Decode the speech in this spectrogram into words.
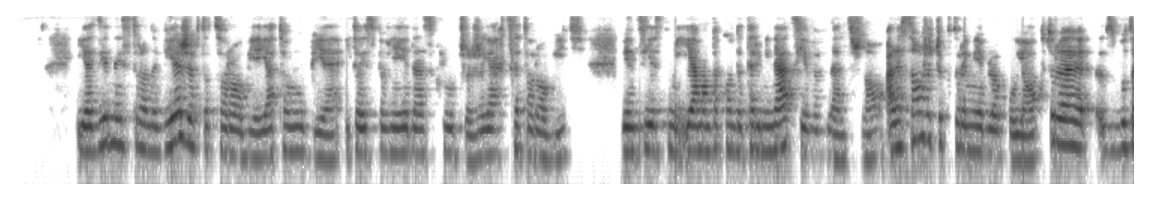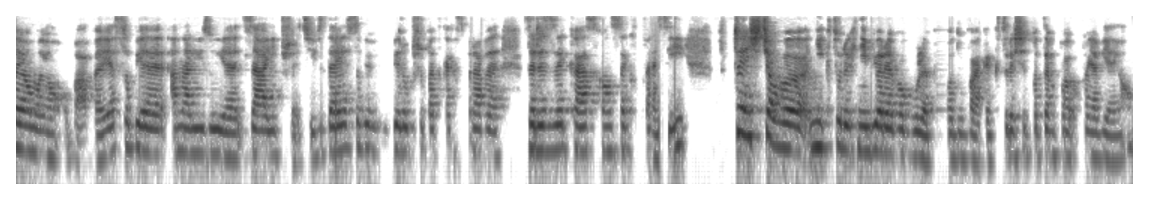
Ja z jednej strony wierzę w to, co robię, ja to lubię i to jest pewnie jeden z kluczy, że ja chcę to robić, więc jest mi, ja mam taką determinację wewnętrzną, ale są rzeczy, które mnie blokują, które wzbudzają moją obawę. Ja sobie analizuję za i przeciw, zdaję sobie w wielu przypadkach sprawę z ryzyka, z konsekwencji. Częściowo niektórych nie biorę w ogóle pod uwagę, które się potem po, pojawiają,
